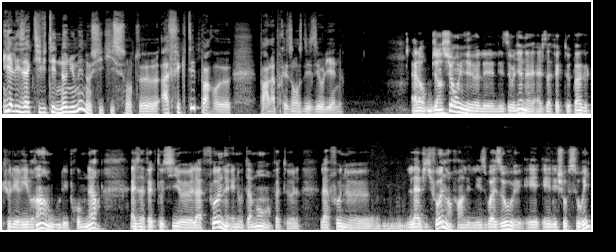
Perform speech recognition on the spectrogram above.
Il y a les activités non humaines aussi qui sont affectées par, par la présence des éoliennes. Alors bien sûr, oui, euh, les, éoliennes, elles, affectent pas que les riverains ou les promeneurs, elles affectent aussi euh, la faune et notamment en fait euh, la faune, l'avifaune, enfin les, oiseaux et les chauves-souris.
